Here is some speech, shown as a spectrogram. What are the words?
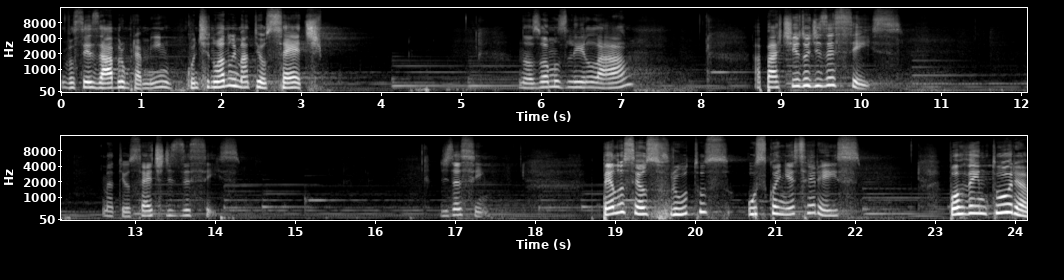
vocês abram para mim, continuando em Mateus 7. Nós vamos ler lá a partir do 16. Mateus 7, 16. Diz assim: pelos seus frutos os conhecereis. Porventura,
